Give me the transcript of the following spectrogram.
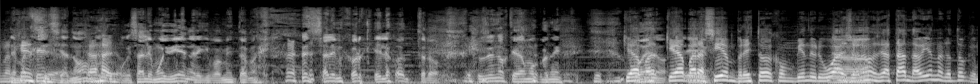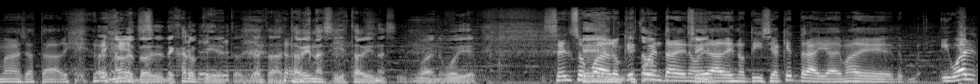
De de emergencia. ¿no? Claro. Porque sale muy bien el equipamiento de emergencia, sale mejor que el otro. Entonces nos quedamos con este. Queda, pa- Bueno, queda para eh, siempre. Esto es como bien de uruguayo, ¿no? no. Ya está, anda bien, no lo toque más, ya está. Deje- No, deje déjalo quieto, ya está. Está bien así, está bien así. Bueno, muy bien. Celso Eh, Cuadro, ¿qué está- cuenta de sí. novedades, noticias? ¿Qué trae además de.? de- igual,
